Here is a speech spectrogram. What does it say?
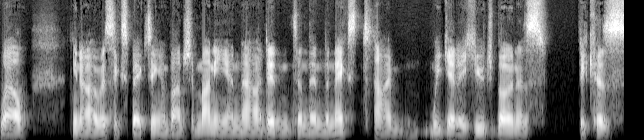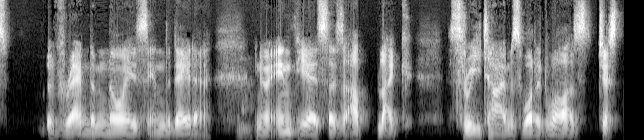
well you know i was expecting a bunch of money and now i didn't and then the next time we get a huge bonus because of random noise in the data. You know, NPS is up like three times what it was just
